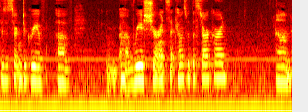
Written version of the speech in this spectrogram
There's a certain degree of, of uh, reassurance that comes with the star card. Um,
